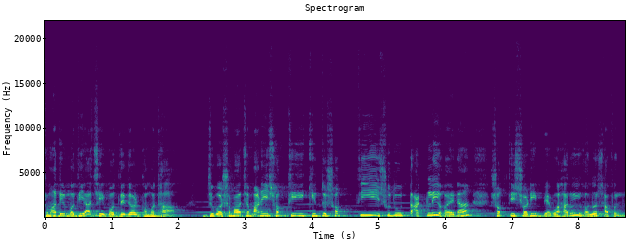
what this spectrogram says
তোমাদের মধ্যে আছে বদলে দেওয়ার ক্ষমতা। যুব সমাজ মানেই শক্তি, কিন্তু শক্তি শুধু তাকলেই হয় না, শক্তির সঠিক ব্যবহারই হলো সাফল্য।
